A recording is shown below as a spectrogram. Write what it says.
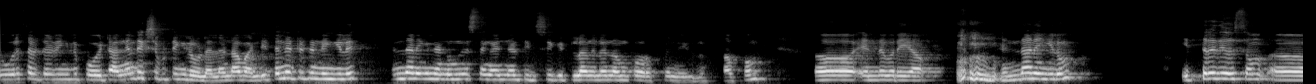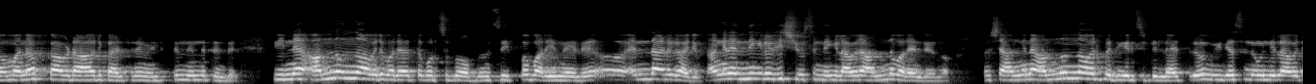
ദൂര സ്ഥലത്ത് എവിടെയെങ്കിലും പോയിട്ട് അങ്ങനെ രക്ഷപ്പെട്ടെങ്കിലും ഉള്ളു. അല്ലാണ്ട് ആ വണ്ടി തന്നെ ഇട്ടിട്ടുണ്ടെങ്കിൽ എന്താണെങ്കിലും രണ്ടു മൂന്ന് ദിവസം കഴിഞ്ഞാൽ തിരിച്ച് കിട്ടില്ല എന്നുള്ളത് നമുക്ക് ഉറപ്പ് തന്നെയായിരുന്നു. അപ്പം എന്താ പറയാ എന്താണെങ്കിലും ഇത്ര ദിവസം മനോഫ് അവിടെ ആ ഒരു കാര്യത്തിന് വേണ്ടിയിട്ട് നിന്നിട്ടുണ്ട്. പിന്നെ അന്നൊന്നും അവർ പറയാത്ത കുറച്ച് പ്രോബ്ലംസ് ഇപ്പൊ പറയുന്നതിൽ എന്താണ് കാര്യം? അങ്ങനെ എന്തെങ്കിലും ഒരു ഇഷ്യൂസ് ഉണ്ടെങ്കിൽ അവർ അന്ന് പറയേണ്ടിയിരുന്നു. പക്ഷെ അങ്ങനെ അന്നൊന്നും അവർ പ്രതികരിച്ചിട്ടില്ല. എത്രയോ മീഡിയസിന്റെ മുന്നിൽ അവർ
